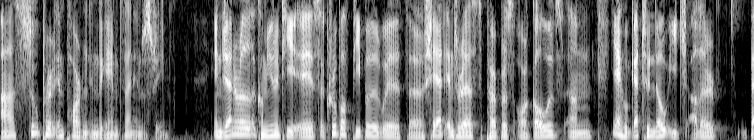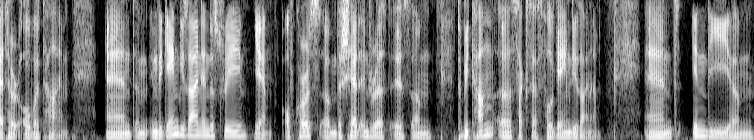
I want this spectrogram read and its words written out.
are super important in the game design industry. In general, a community is a group of people with uh, shared interests, purpose, or goals, um, yeah, who get to know each other better over time. And um, in the game design industry, yeah, of course, um, the shared interest is um, to become a successful game designer. And in the um,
